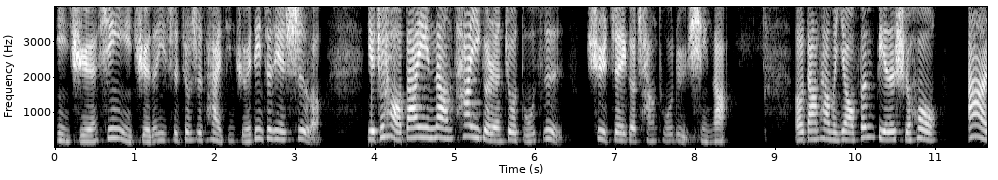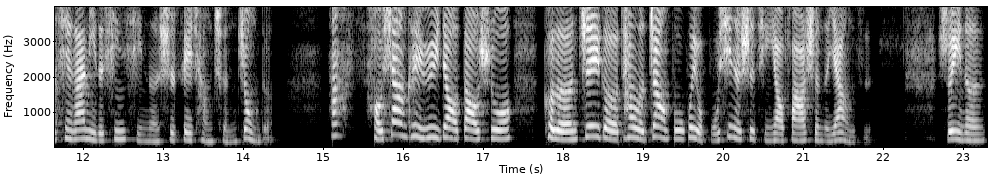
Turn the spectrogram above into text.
已决，心意已决的意思就是他已经决定这件事了。也只好答应让他一个人就独自去这个长途旅行了。而当他们要分别的时候，阿尔茜安妮的心情呢是非常沉重的。她好像可以预料到说，可能这个她的丈夫会有不幸的事情要发生的样子。所以呢，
